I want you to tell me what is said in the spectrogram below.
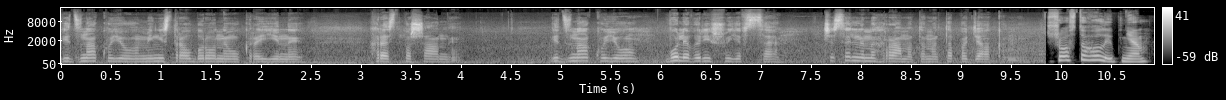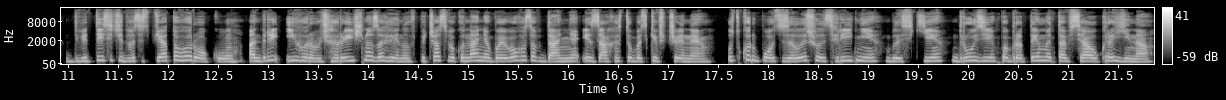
відзнакою міністра оборони України, хрест пошани, відзнакою Воля вирішує все, чисельними грамотами та подяками. 6 липня 2025 року Андрій Ігорович героїчно загинув під час виконання бойового завдання із захисту батьківщини. У скорботі залишились рідні, близькі, друзі, побратими та вся Україна.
